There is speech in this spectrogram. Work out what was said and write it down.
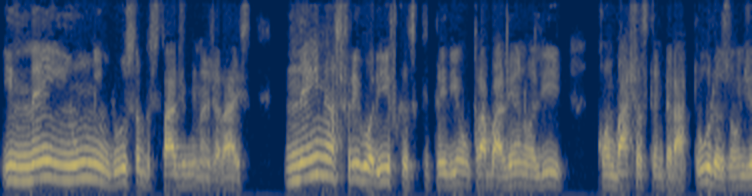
em nenhuma indústria do estado de Minas Gerais. Nem nas frigoríficas que teriam trabalhando ali com baixas temperaturas, onde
